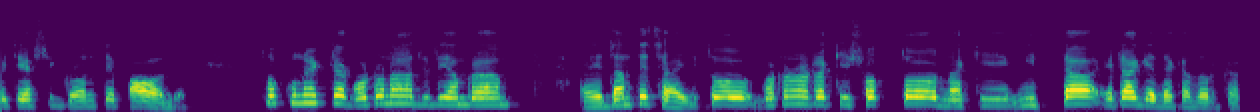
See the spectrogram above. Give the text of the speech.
ঐতিহাসিক গ্রন্থে পাওয়া যায়। তো কোনো একটা ঘটনা যদি আমরা জানতে চাই তো ঘটনাটা কি সত্য নাকি মিথ্যা এটা আগে দেখা দরকার।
